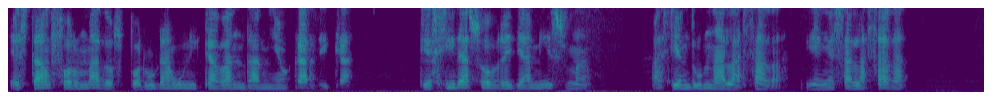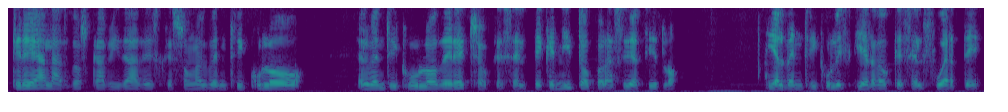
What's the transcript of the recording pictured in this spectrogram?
están formados por una única banda miocárdica que gira sobre ella misma haciendo una lazada y en esa lazada crea las dos cavidades que son el ventrículo el ventrículo derecho que es el pequeñito por así decirlo y el ventrículo izquierdo que es el fuerte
